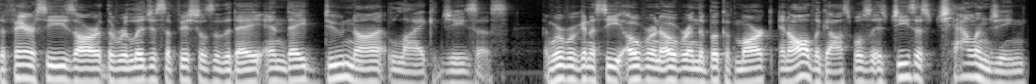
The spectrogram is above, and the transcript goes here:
The Pharisees are the religious officials of the day, and they do not like Jesus. And what we're going to see over and over in the book of Mark and all the Gospels is Jesus challenging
